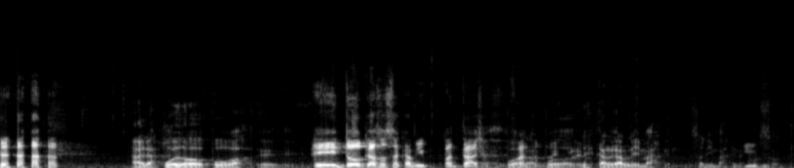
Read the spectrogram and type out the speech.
ah, las puedo, puedo, baj- eh, En todo caso, saca mi pantalla. Si hace puedo, falta, descargar la imagen. Son imágenes, por suerte.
